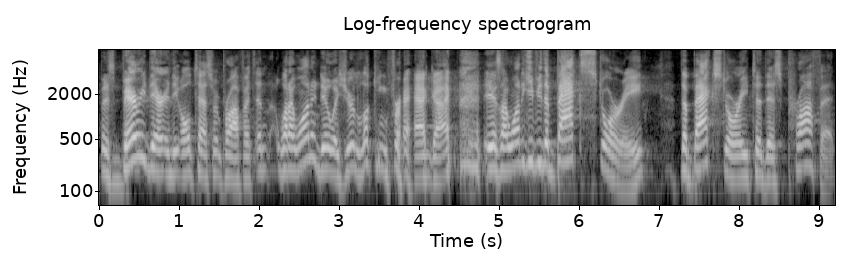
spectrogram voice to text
But it's buried there in the Old Testament prophets. And what I want to do as you're looking for Haggai is I want to give you the backstory, the backstory to this prophet.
